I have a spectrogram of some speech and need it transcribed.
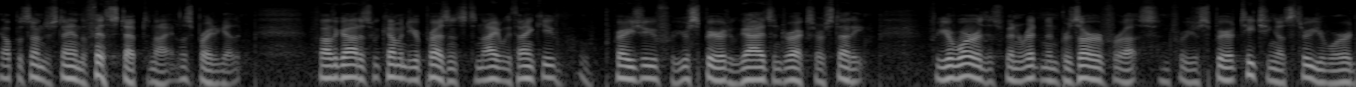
help us understand the fifth step tonight. Let's pray together. Father God, as we come into your presence tonight, we thank you, we praise you for your Spirit who guides and directs our study, for your word that's been written and preserved for us, and for your Spirit teaching us through your word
